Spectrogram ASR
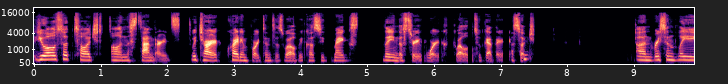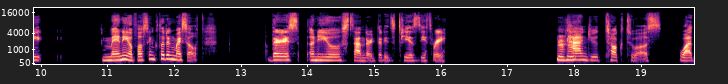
you also touched on standards, which are quite important as well because it makes the industry work well together as mm. such. And recently, many of us, including myself, there is a new standard that is PSD3. Mm-hmm. Can you talk to us? What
